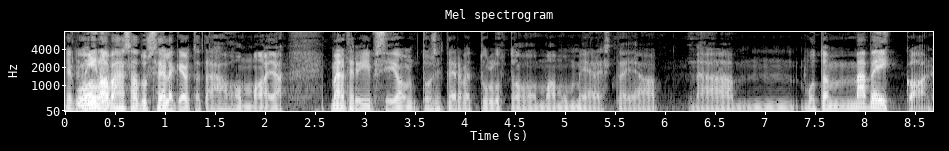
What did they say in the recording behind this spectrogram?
Ja kun niin ollaan on. vähän saatu selkeyttä tähän hommaan, ja Matt Reeves on tosi tervetullut tuohon hommaan mun mielestä, ja, mä, mm, mutta mä veikkaan,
